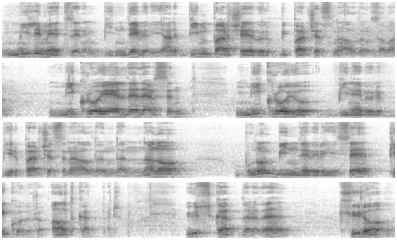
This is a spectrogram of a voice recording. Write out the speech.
Milimetrenin binde biri yani bin parçaya bölüp bir parçasını aldığın zaman mikroyu elde edersin. Mikroyu bine bölüp bir parçasını aldığında nano, bunun binde biri ise pikodur, alt katlar. Üst katları da kilo,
